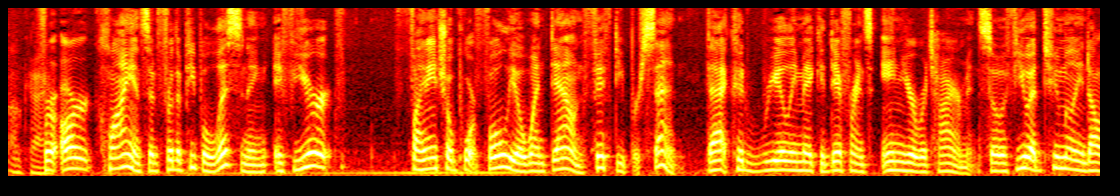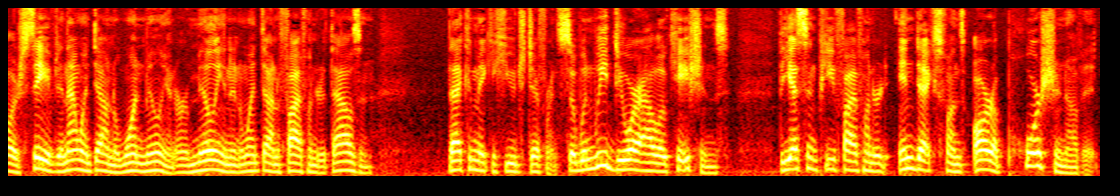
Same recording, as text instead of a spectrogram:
Okay. For our clients and for the people listening, if your financial portfolio went down 50%, that could really make a difference in your retirement. So if you had $2 million saved and that went down to 1 million or a million and it went down to 500,000, that could make a huge difference. So when we do our allocations, the S&P 500 index funds are a portion of it,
